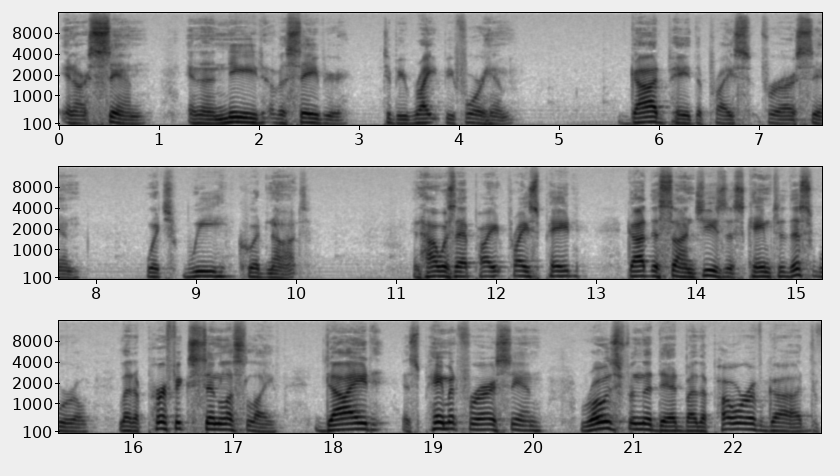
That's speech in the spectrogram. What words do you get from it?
in our sin and in need of a Savior to be right before Him. God paid the price for our sin, which we could not. And how was that price paid? God the Son, Jesus, came to this world, led a perfect, sinless life, died as payment for our sin, rose from the dead by the power of God,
